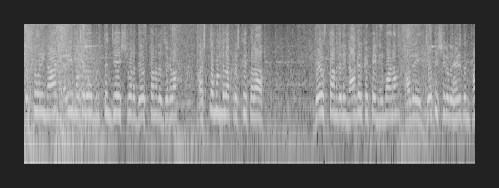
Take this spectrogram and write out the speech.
ಪುತ್ತೂರಿನ ನರಿಮೊಗರು ಮೃತ್ಯುಂಜಯೇಶ್ವರ ದೇವಸ್ಥಾನದ ಜಗಳ. ಅಷ್ಟಮಂಗಲ ಪ್ರಶ್ನೆ ತರ ದೇವಸ್ಥಾನದಲ್ಲಿ ನಾಗರಕಟ್ಟೆ ನಿರ್ಮಾಣ, ಆದರೆ ಜ್ಯೋತಿಷಿಗಳು ಹೇಳಿದಂತಹ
